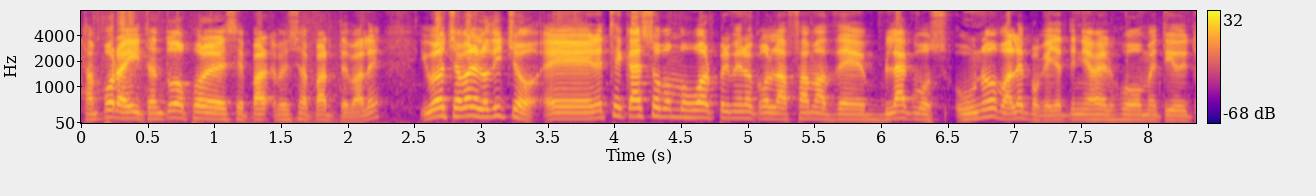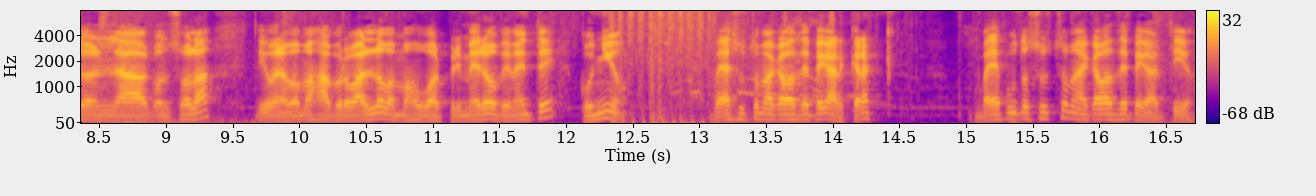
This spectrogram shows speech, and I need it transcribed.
están por ahí, están todos por esa parte, ¿vale? Y bueno, chavales, lo dicho eh, En este caso vamos a jugar primero con las famas de Black Box 1, ¿vale? Porque ya tenías el juego metido y todo en la consola Y bueno, vamos a probarlo, vamos a jugar primero, obviamente Coño, vaya susto me acabas de pegar, crack Vaya puto susto me acabas de pegar, tío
